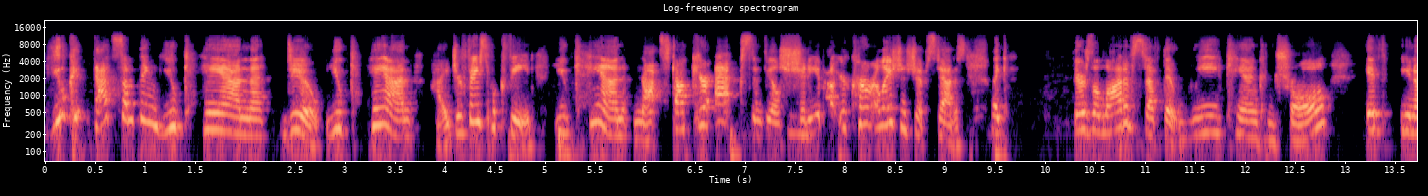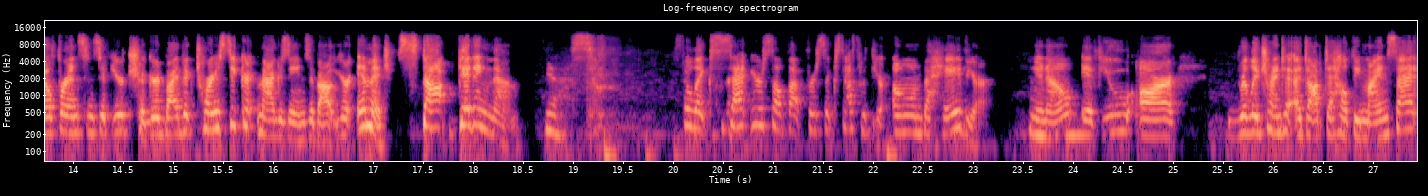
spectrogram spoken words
you can, that's something you can do. You can hide your Facebook feed. You can not stalk your ex and feel mm-hmm. shitty about your current relationship status. Like, there's a lot of stuff that we can control. If, you know, for instance, if you're triggered by Victoria's Secret magazines about your image, stop getting them. yes. So, like, set yourself up for success with your own behavior. You Mm-hmm. know, if you are really trying to adopt a healthy mindset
